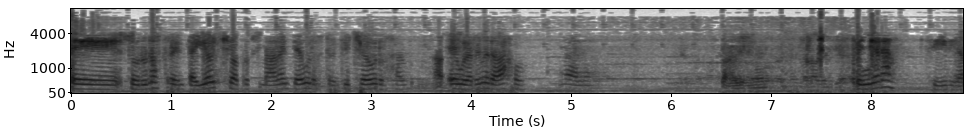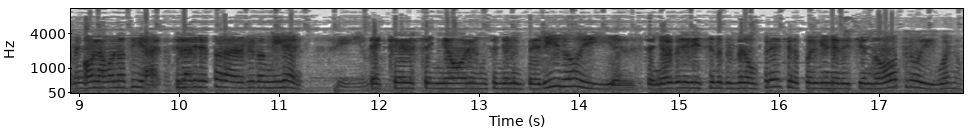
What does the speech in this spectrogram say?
Eh, sobre unos 38 aproximadamente euros, 38 euros, euros arriba y abajo. Vale. Señora. Sí, dígame. Hola, buenos días. Soy la directora del Río Miguel. Sí. Es que el señor es un señor impedido y el señor viene diciendo primero un precio, después viene diciendo otro y bueno,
